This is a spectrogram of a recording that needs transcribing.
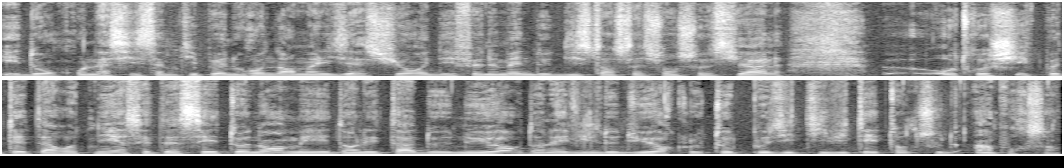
Et donc, on assiste un petit peu à une renormalisation et des phénomènes de distanciation sociale. Euh, autre chiffre peut-être à retenir, c'est assez étonnant, mais dans l'État de New York, dans la ville de New York, le taux de positivité est en dessous de 1%.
